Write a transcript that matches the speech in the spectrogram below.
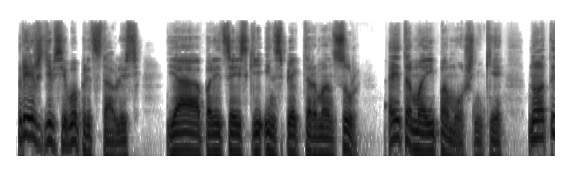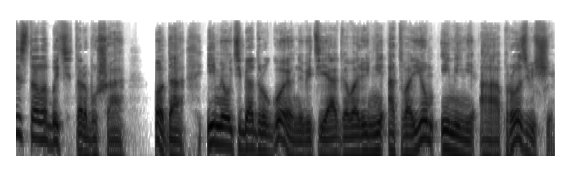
Прежде всего представлюсь. Я полицейский инспектор Мансур, а это мои помощники. Ну а ты, стала быть, Тарбуша. О да, имя у тебя другое, но ведь я говорю не о твоем имени, а о прозвище.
